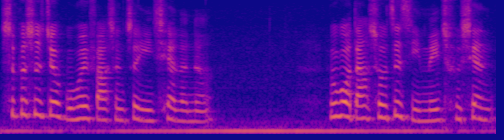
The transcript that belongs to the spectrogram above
是不是就不会发生这一切了呢？如果当初自己没出现。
